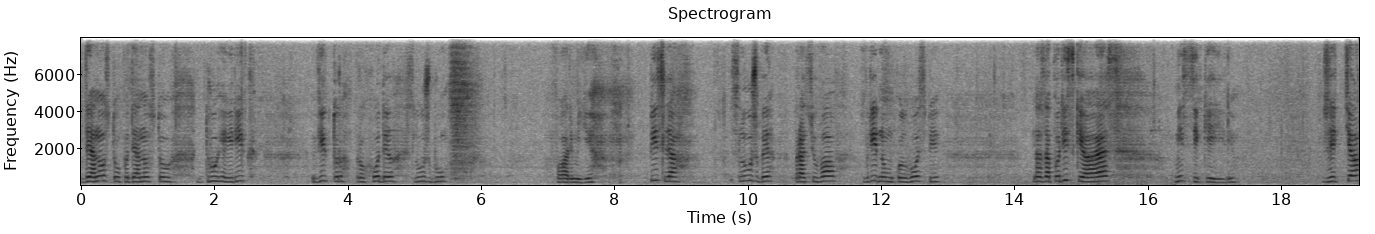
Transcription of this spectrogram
З 90 по 92 рік Віктор проходив службу в армії. Після служби працював в рідному колгоспі на Запорізькій АЕС в місті Києві. Життя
